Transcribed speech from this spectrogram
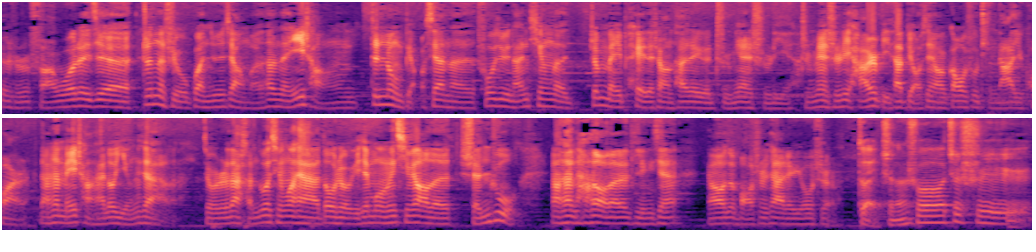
确实，法国这届真的是有冠军相吧？他哪一场真正表现呢？说句难听的，真没配得上他这个纸面实力。纸面实力还是比他表现要高出挺大一块的。但是他每场还都赢下来了，就是在很多情况下都是有一些莫名其妙的神助，让他拿到了领先。然后就保持下这个优势。对，只能说这是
